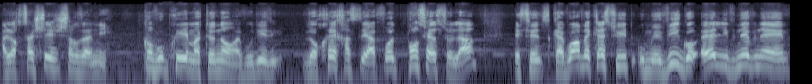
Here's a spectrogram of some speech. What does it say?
Alors sachez, chers amis, quand vous priez maintenant et vous dites pensez à cela, et c'est ce qu'à voir avec la suite. Et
